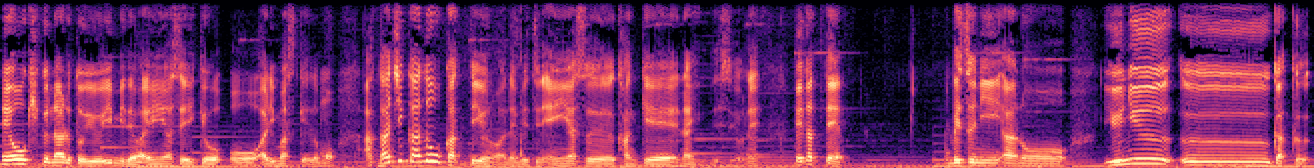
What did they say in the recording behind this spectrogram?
大きくなるという意味では円安影響ありますけれども、赤字かどうかっていうのはね、別に円安関係ないんですよね。えだって、別に、あの輸入額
